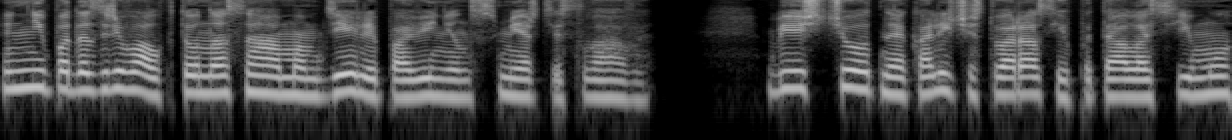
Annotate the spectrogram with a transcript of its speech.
не подозревал, кто на самом деле повинен в смерти Славы. Бесчетное количество раз я пыталась ему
